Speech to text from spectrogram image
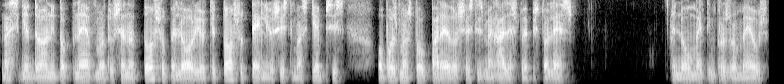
να συγκεντρώνει το πνεύμα του σε ένα τόσο πελώριο και τόσο τέλειο σύστημα σκέψης όπως μας το παρέδωσε στις μεγάλες του επιστολές. Εννοούμε την προς Ρωμαίους,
